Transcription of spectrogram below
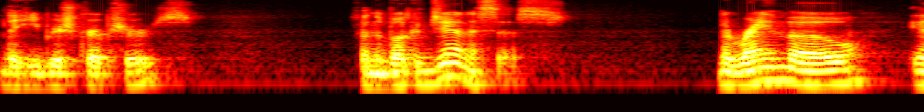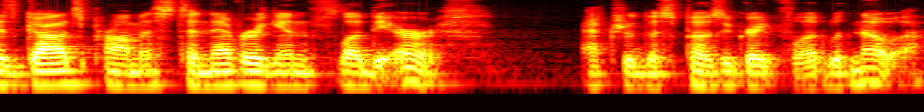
the Hebrew scriptures, from the book of Genesis. The rainbow is God's promise to never again flood the earth after the supposed great flood with Noah.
